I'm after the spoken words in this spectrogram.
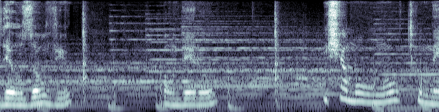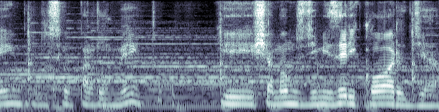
Deus ouviu, ponderou e chamou um outro membro do seu parlamento, que chamamos de misericórdia,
